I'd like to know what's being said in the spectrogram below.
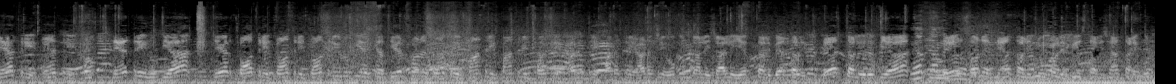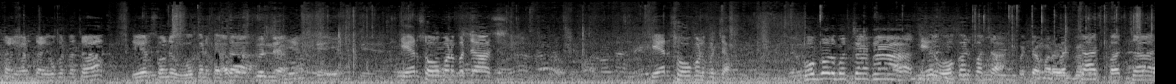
તેત્રીસ તેત્રીસ તેત્રીસ રૂપિયા તેર ચોત્રીસ ચોત્રીસ ચોત્રીસ રૂપિયા તેરસો ને ચોત્રીસ પાંત્રીસ પાંત્રીસ છત્રીસ આડત્રીસ આડત્રીસ આડત્રીસ ઓગણચાલીસ ચાલીસ એકતાલીસ બેતાલીસ બેતાલીસ રૂપિયા. તેરસો ને તેતાલીસ ચુમ્માલીસ પિસ્તાલીસ સાતાલીસ અડતાલીસ અડતાલીસ ઓગણપચાસ તેરસો ને ઓગણપચાસ. તેરસો ઓગણપચાસ. તેરસો ઓગણપચાસ. ઓગણ તેર ઓગણપચાસ. પચાસ પચાસ.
